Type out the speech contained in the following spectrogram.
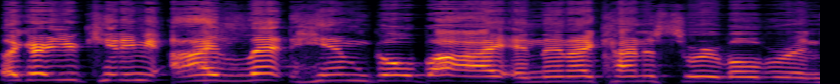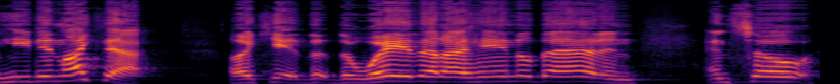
Like, are you kidding me? I let him go by, and then I kind of swerve over, and he didn't like that. Like, the, the way that I handled that. And, and so,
